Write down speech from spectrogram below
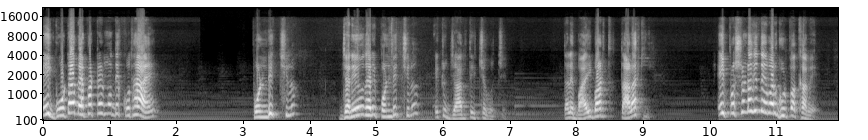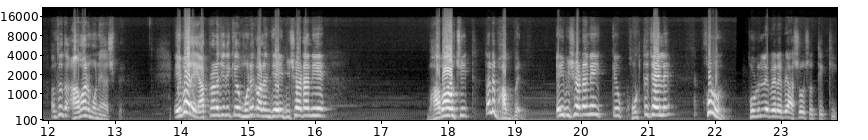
এই গোটা ব্যাপারটার মধ্যে কোথায় পণ্ডিত ছিল? জানেওধারী পণ্ডিত ছিল? একটু জানতে ইচ্ছে করছে। তাহলে বাই বার্থ তারা কি? এই প্রশ্নটা কিন্তু এবার ঘুরপাক খাবে। অন্তত আমার মনে আসবে। এবারে আপনারা যদি কেউ মনে করেন যে এই বিষয়টা নিয়ে ভাবা উচিত, তাহলে ভাববেন। এই বিষয়টা নিয়ে কেউ খুঁড়তে চাইলে খুঁড়ুন। খুঁড়লে বেরোবে আসল সত্যি কি?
